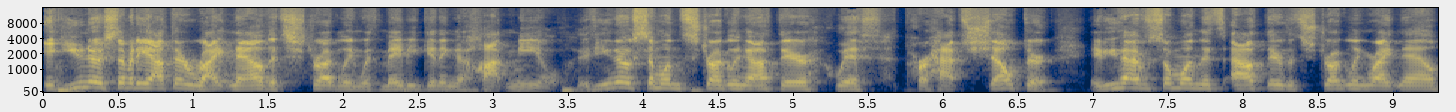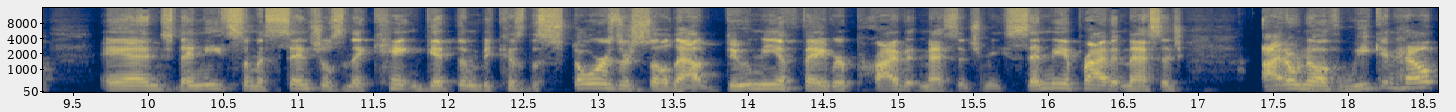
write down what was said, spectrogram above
If you know somebody out there right now that's struggling with maybe getting a hot meal, if you know someone struggling out there with perhaps shelter, if you have someone that's out there that's struggling right now and they need some essentials and they can't get them because the stores are sold out, do me a favor, private message me. Send me a private message. I don't know if we can help,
